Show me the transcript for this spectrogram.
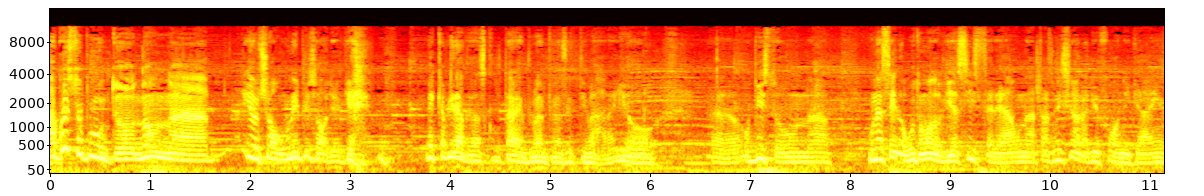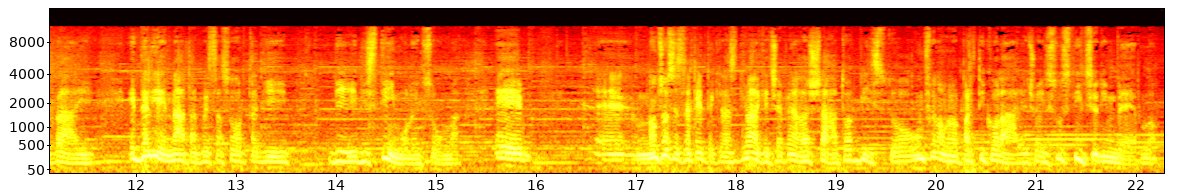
A questo punto non, eh, io ho un episodio che mi è capitato di ascoltare durante la settimana. Io eh, ho visto un- una sera, ho avuto modo di assistere a una trasmissione radiofonica in Rai e da lì è nata questa sorta di, di- di stimolo, insomma. E, eh, non so se sapete che la settimana che ci ha appena lasciato ha visto un fenomeno particolare, cioè il solstizio d'inverno.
